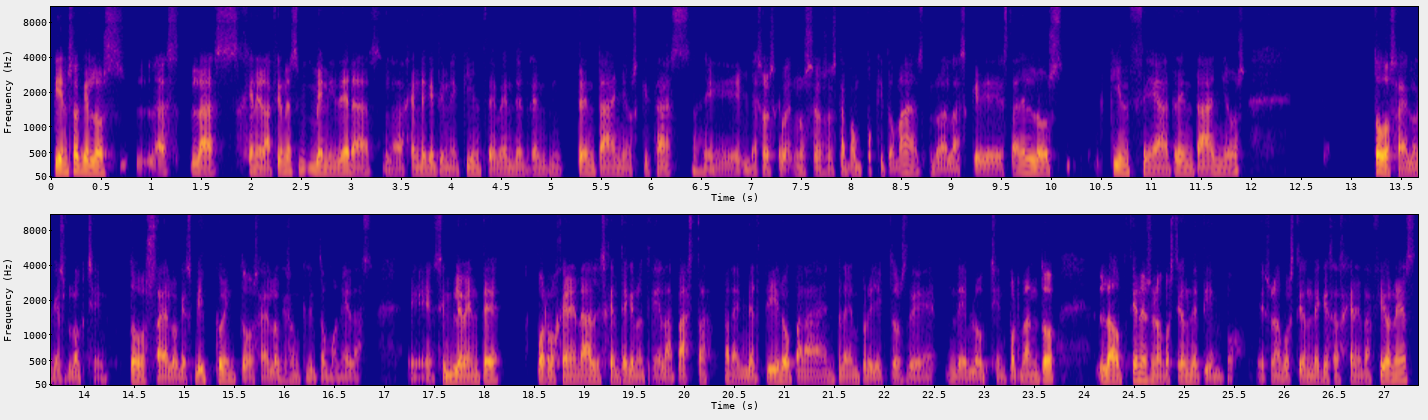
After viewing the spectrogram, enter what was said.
pienso que los, las, generaciones venideras, la gente que tiene 15, 20, 30 años quizás, eh, ya no se os escapa un poquito más, pero a las que están en los 15 a 30 años, todos saben lo que es blockchain, todos saben lo que es Bitcoin, todos saben lo que son criptomonedas. simplemente por lo general es gente que no tiene la pasta para invertir o para entrar en proyectos de, blockchain. Por tanto, la opción es una cuestión de tiempo. Es una cuestión de que esas generaciones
